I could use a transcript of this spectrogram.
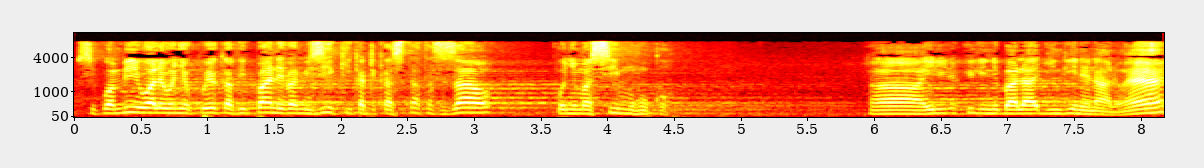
Sikwambii wale wenye kuweka vipande vya miziki katika status zao kwenye masimu huko. Ah ili, ili ni balaa jingine nalo eh?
